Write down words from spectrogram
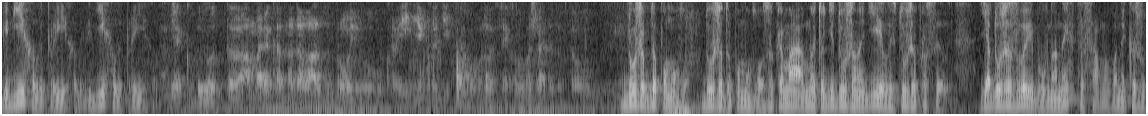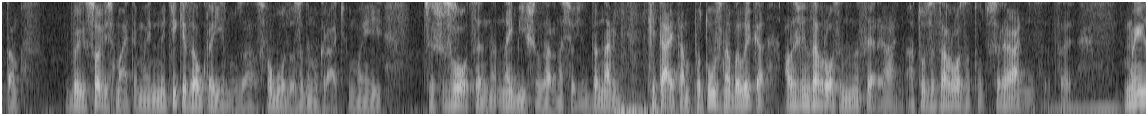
від'їхали, приїхали, від'їхали, приїхали. Якби от е, Америка надала зброю Україні, як тоді це говорилося, як ви вважаєте? Тобто зміни- Дуже б допомогло, дуже допомогло. Зокрема, ми тоді дуже надіялись, дуже просили. Я дуже злий був на них це саме. Вони кажуть, там, ви совість маєте, ми не тільки за Україну, за свободу, за демократію. Ми, це ж зло це найбільше зараз на сьогодні. Навіть Китай там потужна, велика, але ж він загрози не несе реально. А тут же загроза, тут ж реально все це. Ми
